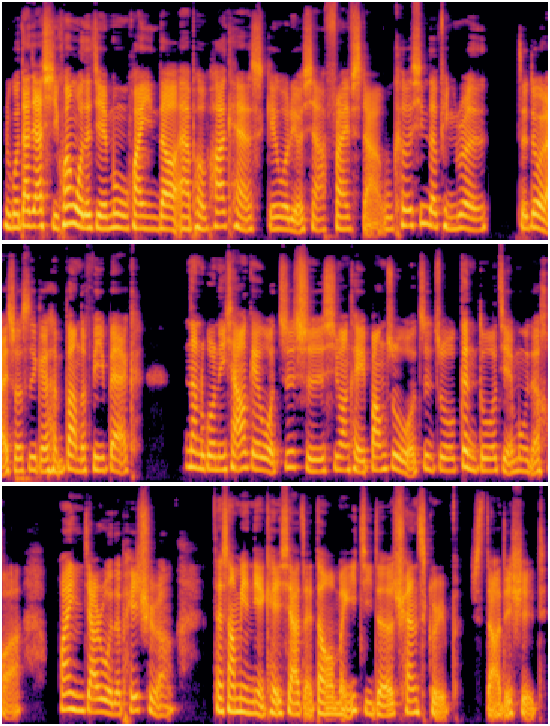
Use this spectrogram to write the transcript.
如果大家喜欢我的节目，欢迎到 Apple Podcast 给我留下 five star 五颗星的评论，这对我来说是一个很棒的 feedback。那如果你想要给我支持，希望可以帮助我制作更多节目的话，欢迎加入我的 Patreon，在上面你也可以下载到每一集的 transcript study sheet。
